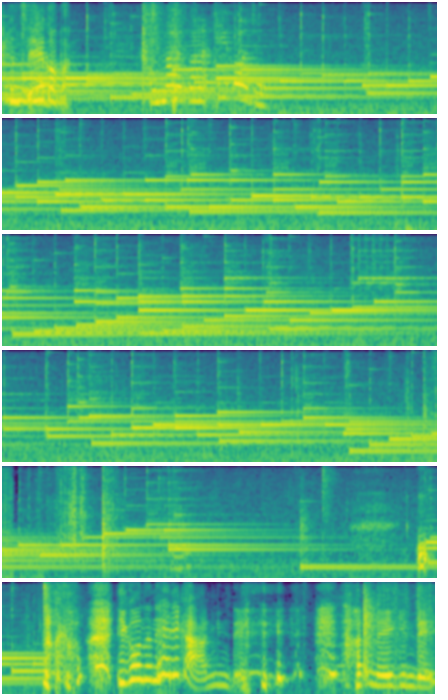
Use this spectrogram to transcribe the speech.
편지 읽어봐. 이거는 해리가 아닌데. 다른 애기인데.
